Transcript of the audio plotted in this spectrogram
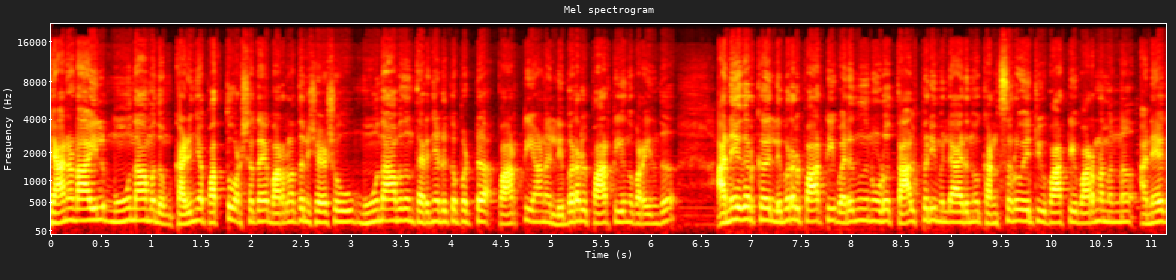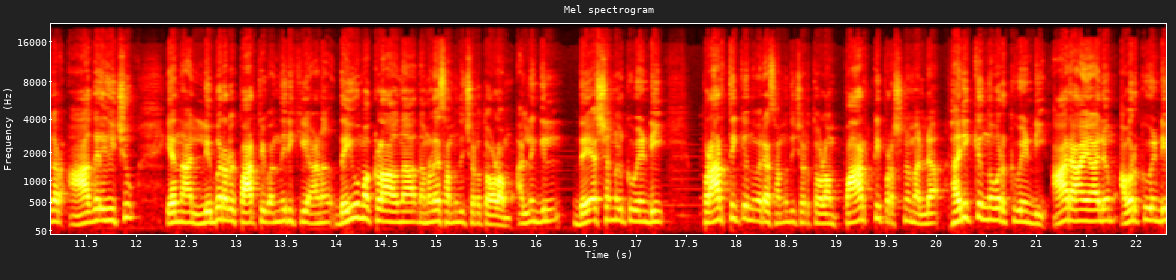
കാനഡയിൽ മൂന്നാമതും കഴിഞ്ഞ പത്ത് വർഷത്തെ ഭരണത്തിന് ശേഷവും മൂന്നാമതും തിരഞ്ഞെടുക്കപ്പെട്ട പാർട്ടിയാണ് ലിബറൽ പാർട്ടി എന്ന് പറയുന്നത്. അനേകർക്ക് ലിബറൽ പാർട്ടി വരുന്നതിനോട് താല്പര്യമില്ലായിരുന്നു. കൺസർവേറ്റീവ് പാർട്ടി വരണമെന്ന് അനേകർ ആഗ്രഹിച്ചു. എന്നാൽ ലിബറൽ പാർട്ടി വന്നിരിക്കുകയാണ്. ദൈവമക്കളാകുന്ന നമ്മളെ സംബന്ധിച്ചിടത്തോളം അല്ലെങ്കിൽ ദേശങ്ങൾക്ക് വേണ്ടി പ്രാർത്ഥിക്കുന്നവരെ സംബന്ധിച്ചിടത്തോളം പാർട്ടി പ്രശ്നമല്ല. ഭരിക്കുന്നവർക്ക് വേണ്ടി ആരായാലും അവർക്ക് വേണ്ടി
